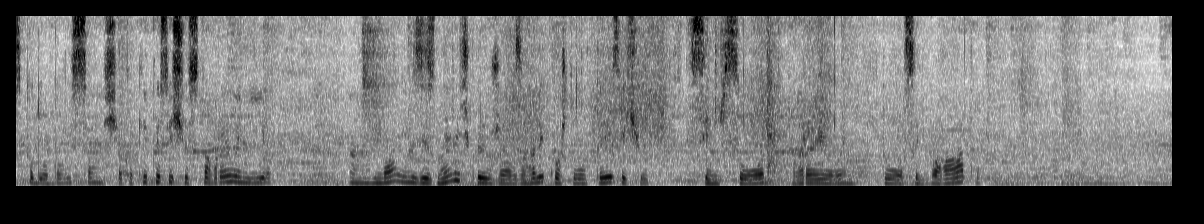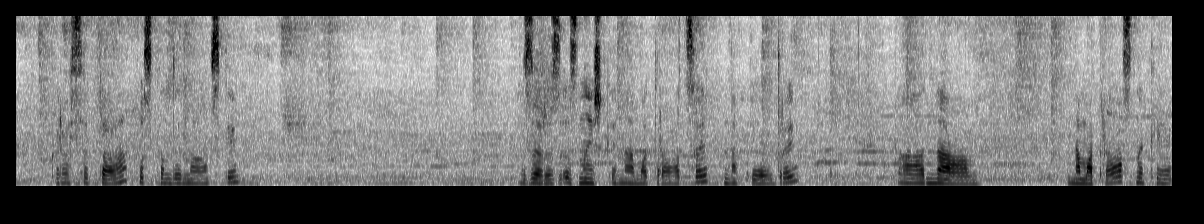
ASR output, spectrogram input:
Сподобалися. Ще такі 1100 гривень є. Е, Ну, зі знижечкою вже взагалі коштував 1700 гривень. Досить багато. Красота по-скандинавськи. Зараз знижки на матраци, на ковдри, на, на матрасники,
